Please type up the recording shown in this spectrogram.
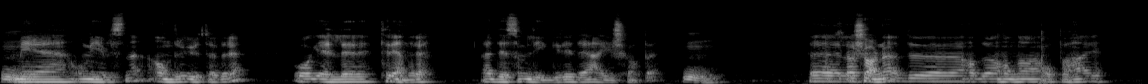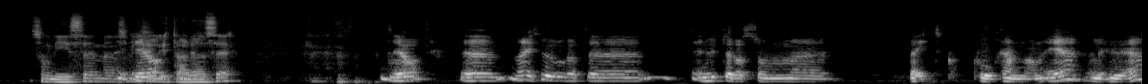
mm. med omgivelsene, andre utøvere og eller trenere. Det er det som ligger i det eierskapet. Mm. Eh, Lars Arne, du hadde hånda oppe her som vi ser, men som ikke ja. lytterne ser. ja. Eh, nei, jeg tror òg at eh, en utøver som eh, vet hvor hen han er, eller hun er,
